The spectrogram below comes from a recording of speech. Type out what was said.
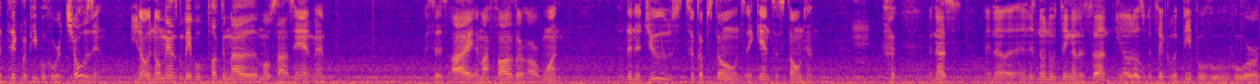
particular people who are chosen. You know, and no man's gonna be able to pluck them out of the Most High's hand, man. It says, "I and my Father are one." And then the Jews took up stones again to stone him, and that's and, uh, and there's no new thing under the sun. You know, those particular people who who are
